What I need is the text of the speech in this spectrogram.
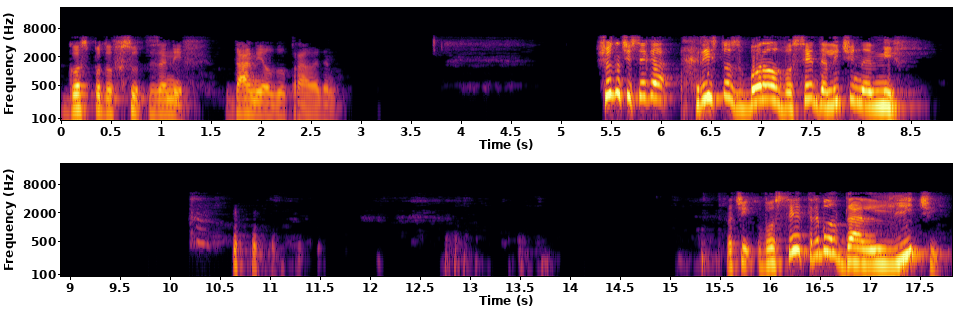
Господов суд за нив. Данијел бил праведен. Што значи сега Христос борал во се да личи на нив? значи, во се требал да личи.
